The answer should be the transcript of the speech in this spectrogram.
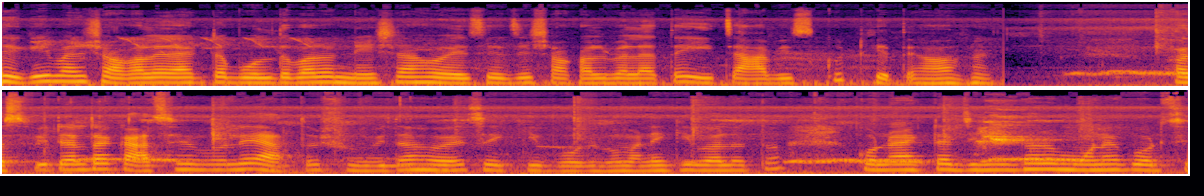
থেকেই মানে সকালের একটা বলতে পারো নেশা হয়েছে যে সকালবেলাতে এই চা বিস্কুট খেতে হবে। হসপিটালটা কাছে বলে এত সুবিধা হয়েছে, কি বলব? মানে কি বলতো? কোনো একটা জিনিস ধরো মনে করছি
